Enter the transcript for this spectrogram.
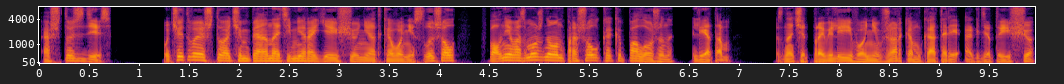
А что здесь? Учитывая, что о чемпионате мира я еще ни от кого не слышал, Вполне возможно, он прошел, как и положено, летом. Значит, провели его не в жарком катере, а где-то еще.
